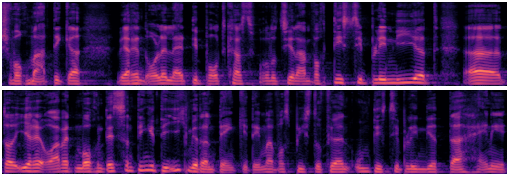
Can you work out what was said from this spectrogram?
Schwachmatiker, während alle Leute, die Podcasts produzieren, einfach diszipliniert äh, da ihre Arbeit machen. Das sind Dinge, die ich mir dann denke. Thema, was bist du für ein undisziplinierter Heini?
